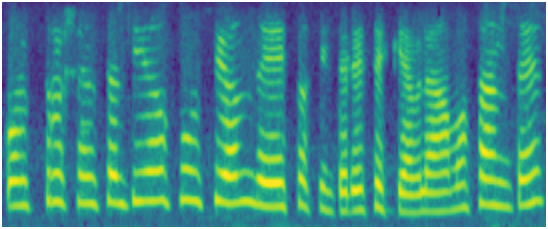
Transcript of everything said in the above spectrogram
construyen sentido en función de esos intereses que hablábamos antes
